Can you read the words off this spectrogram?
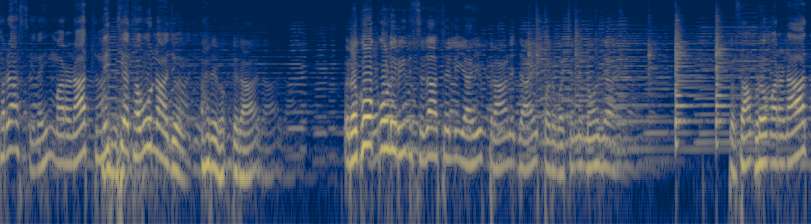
ફરાશે નહીં મારા નાથ નિત્ય થવું ના જોઈએ. અરે ભક્તરાજ રઘુકુળ રીત સદા ચલી આવી પ્રાણ જાય પર વચન ન જાય. તો સાંભળો મારા નાથ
